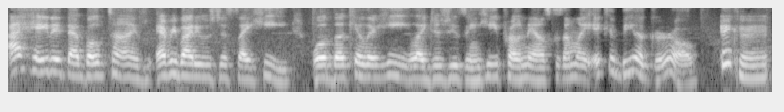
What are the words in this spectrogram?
I hated that both times everybody was just like he. Well, the killer he, like just using he pronouns because I'm like it could be a girl. It could.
